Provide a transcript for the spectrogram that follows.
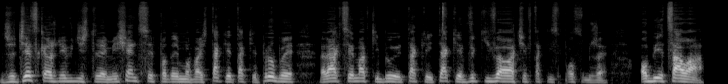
Że dziecka już nie widzisz tyle miesięcy, podejmować takie, takie próby, reakcje matki były takie i takie, wykiwała cię w taki sposób, że obiecała,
